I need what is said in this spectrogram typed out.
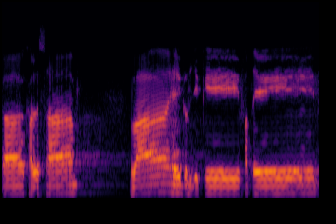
ਕਾ ਖਾਲਸਾ ਵਾਹਿਗੁਰੂ ਜੀ ਕੀ ਫਤਿਹ।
